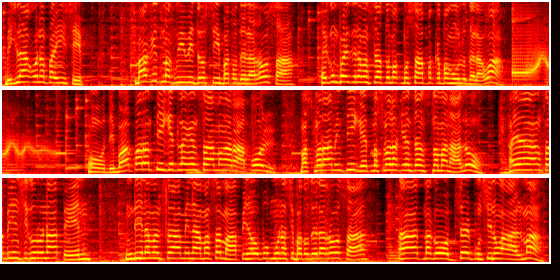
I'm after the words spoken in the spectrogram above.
Bigla ako napaisip, bakit magwi-withdraw si Bato de la Rosa eh kung pwede naman sila tumakbo sa pagkapangulo dalawa? Oh, 'di ba? Parang ticket lang yan sa mga raffle. Mas maraming ticket, mas malaki ang chance na manalo. Kaya ang sabihin siguro natin, hindi naman sa amin na masama, pinaupo muna si Bato de la Rosa at mag-observe kung sinong aalma.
